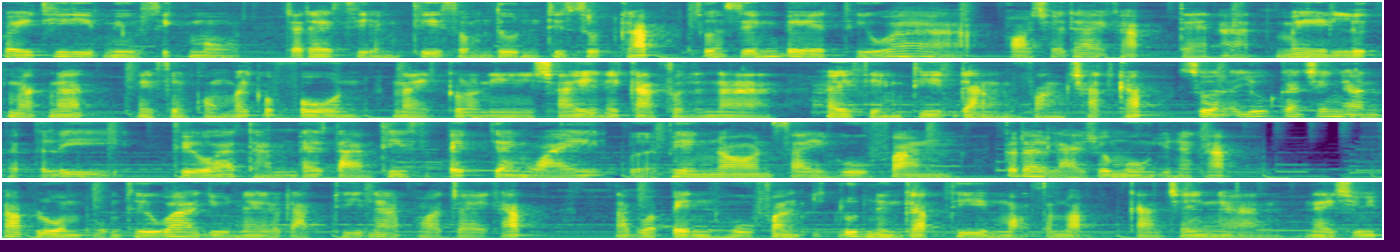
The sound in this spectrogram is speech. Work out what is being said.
ไปที่ Music Mode จะได้เสียงที่สมดุลที่สุดครับ ส่วนเสียงเบสถือว่าพอใช้ได้ครับ แต่อาจไม่ลึกมากนัก ในส่วนของไมโครโฟน ในกรณีใช้ในการสนทนา ให้เสียงที่ดังฟังชัดครับ ส่วนอายุการใช้งานแบตเตอรี่ ถือว่าทำได้ตามที่สเปคแจ้งไว้ เปิดเพลงนอนใส่หูฟัง ก็ได้หลายชั่วโมงอยู่นะครับ ภาพรวมผมถือว่าอยู่ในระดับที่น่าพอใจครับ นับว่าเป็นหูฟังอีกรุ่นหนึ่งครับที่เหมาะสำหรับการใช้งานในชีวิต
